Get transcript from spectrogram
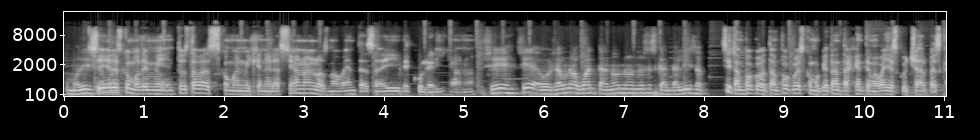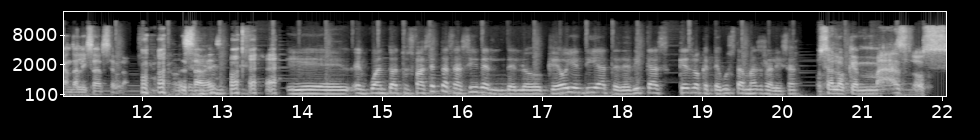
como dices. Sí, eres como de mi, tú estabas como en mi generación, ¿no? En los noventas ahí de culerillo, ¿no? Sí, sí, o sea, uno aguanta, ¿no? No, no se escandaliza. Sí, tampoco, tampoco es como que tanta gente me vaya a escuchar para escandalizarse, bro. ¿Sabes? y en cuanto a tus facetas así de, de, lo que hoy en día te dedicas, ¿qué es lo que te gusta más realizar? O sea, lo que más los...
